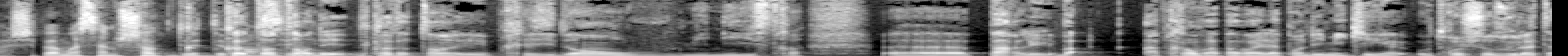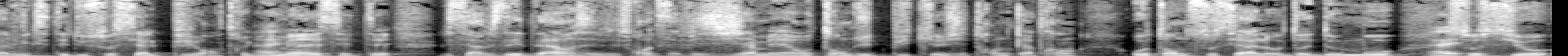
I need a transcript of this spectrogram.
ah, je sais pas, moi, ça me choque de, de quand penser- t'entends des, quand t'entends les présidents ou ministres euh, parler, bah, après on va pas parler de la pandémie qui est autre chose où là t'as vu que c'était du social pur entre Ouais. guillemets, c'était, ça faisait d'ailleurs, je crois que ça fait jamais entendu depuis que j'ai 34 ans autant de social, de, de mots Ouais, sociaux.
